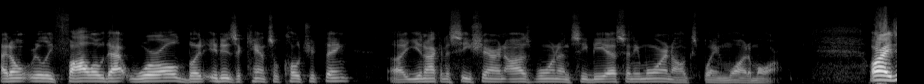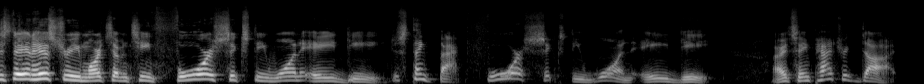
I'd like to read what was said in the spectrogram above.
I don't really follow that world, but it is a cancel culture thing. Uh, you're not going to see Sharon Osbourne on CBS anymore, and I'll explain why tomorrow. All right, this day in history, March 17, 461 AD. Just think back, 461 AD. All right, St. Patrick died.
